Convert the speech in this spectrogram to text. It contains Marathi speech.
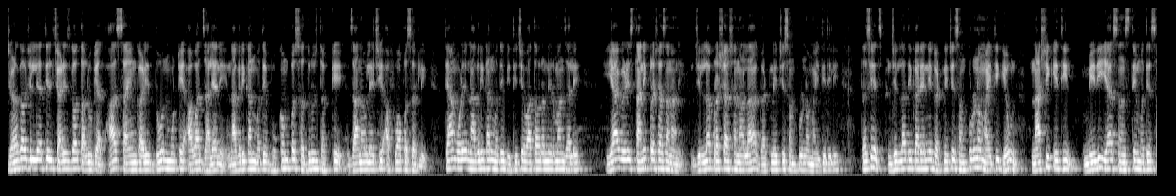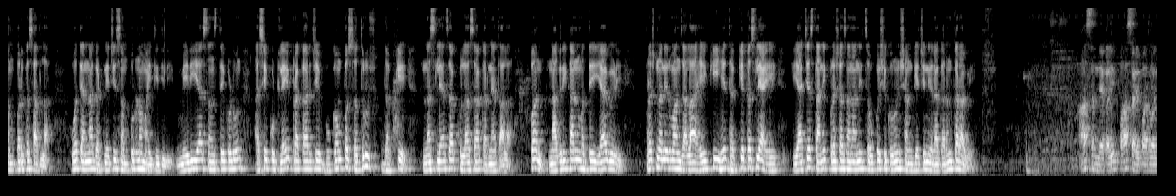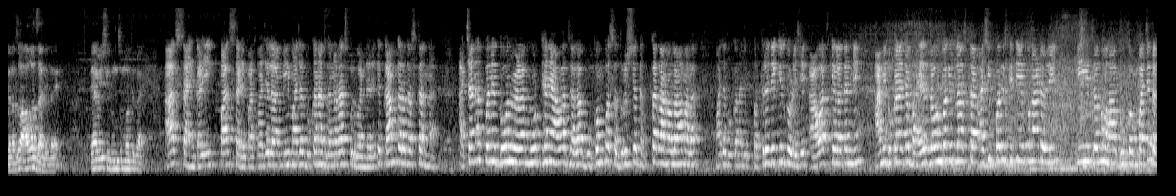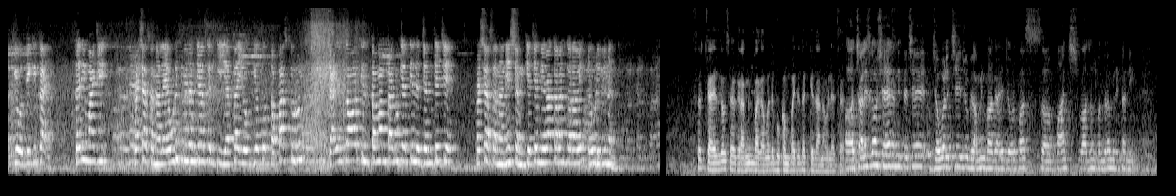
जळगाव जिल्ह्यातील चाळीसगाव तालुक्यात आज सायंकाळी दोन मोठे आवाज झाल्याने नागरिकांमध्ये भूकंप सदृश धक्के जाणवल्याची अफवा पसरली. त्यामुळे नागरिकांमध्ये भीतीचे वातावरण निर्माण झाले. यावेळी स्थानिक प्रशासनाने जिल्हा प्रशासनाला घटनेची संपूर्ण माहिती दिली. तसेच जिल्हाधिकाऱ्यांनी घटनेची संपूर्ण माहिती घेऊन नाशिक येथील मेरी या संस्थेमध्ये संपर्क साधला. व त्यांना घटनेची संपूर्ण माहिती दिली. मेरी या संस्थेकडून असे कुठल्याही प्रकारचे भूकंप सदृश धक्के नसल्याचा खुलासा करण्यात आला. पण नागरिकांमध्ये यावेळी प्रश्न निर्माण झाला आहे की हे धक्के कसले आहे? याचे स्थानिक प्रशासनाने चौकशी करून शंकेचे निराकरण करावे. आज संध्याकाळी पाच साडेपाच वाजेला जो आवाज आलेला आहे त्याविषयी तुमचं मत काय? आज सायंकाळी पाच साडेपाच वाजेला मी माझ्या दुकानात गणराज फुलभांडार येथे काम करत असताना अचानकपणे दोन वेळा मोठ्याने आवाज झाला. भूकंप सदृश्य धक्का जाणवला आम्हाला. माझ्या दुकानाचे पत्रे देखील थोडेसे आवाज केला त्यांनी. आम्ही दुकानाच्या बाहेर जाऊन बघितलं असता अशी परिस्थिती एकूण आढळली की जणू हा भूकंपाचे धक्के होते की काय? तरी माझी प्रशासनाला एवढीच विनंती असेल की याचा योग्य तो तपास करून चाळीसगावातील तमाम तालुक्यातील जनतेचे प्रशासनाने शंकेचे निराकरण करावे एवढी विनंती. सर चाळीसगावसह ग्रामीण भागामध्ये भूकंपाचे धक्के जाणवल्याचं. चाळीसगाव शहर आणि त्याचे जवळचे जो ग्रामीण भाग आहे जवळपास पाच वाजून पंधरा मिनिटांनी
